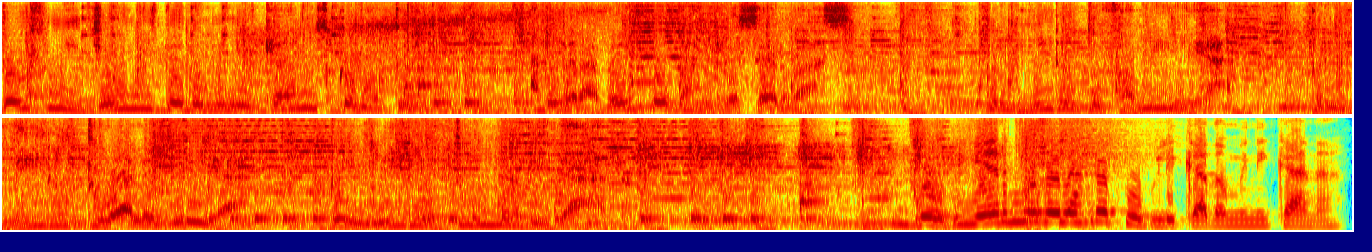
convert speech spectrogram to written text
dos millones de dominicanos como tú, a través de Banreservas. Primero tu familia, primero tu alegría, primero tu Navidad. Gobierno de la República Dominicana.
